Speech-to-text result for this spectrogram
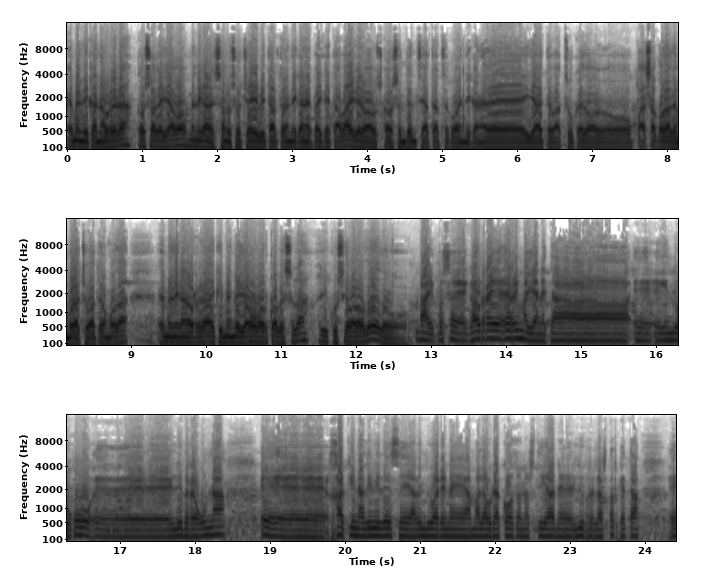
Hemendikan aurrera, gauza gehiago, hemendikan esan duzu txai bitarte hemendikan epaiketa bai, gero euskal sententzia ateatzeko hemendikan ere hilabete batzuk edo pasako da denboratxo bat egongo da, hemendikan aurrera ekimen gehiago gaurkoa bezala, ikusia badaude edo... Bai, pues, e, gaur herri mailan eta e, egin dugu e, libre eguna, e, jakin adibidez e, abenduaren e, amalaurako donostian e, libre lastarketa e,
